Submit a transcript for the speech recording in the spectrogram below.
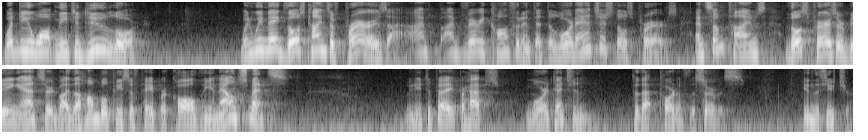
What do you want me to do, Lord? When we make those kinds of prayers, I'm, I'm very confident that the Lord answers those prayers. And sometimes those prayers are being answered by the humble piece of paper called the announcements. We need to pay perhaps more attention to that part of the service in the future.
